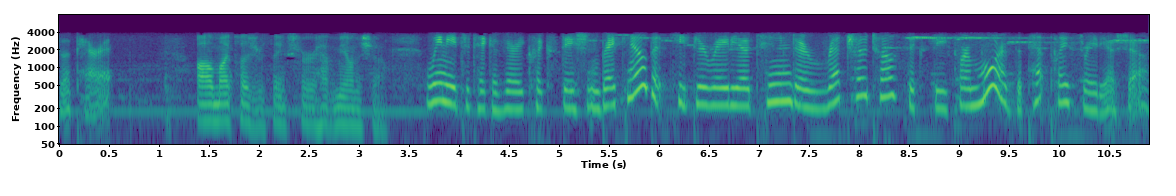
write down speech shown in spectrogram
to a parrot. Oh, my pleasure. Thanks for having me on the show. We need to take a very quick station break now, but keep your radio tuned to Retro 1260 for more of the Pet Place Radio Show.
